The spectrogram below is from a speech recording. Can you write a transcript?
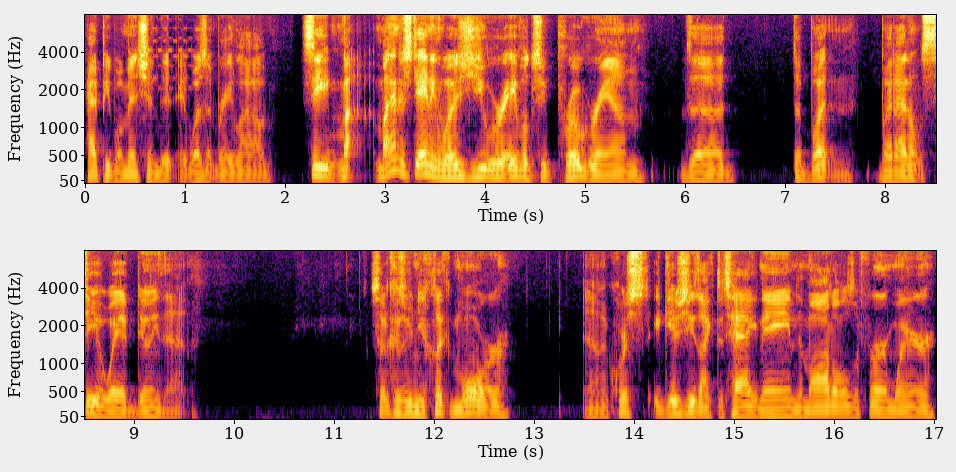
had people mention that it wasn't very loud. See, my, my understanding was you were able to program the the button, but I don't see a way of doing that. So, because when you click more, uh, of course, it gives you like the tag name, the model, the firmware.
